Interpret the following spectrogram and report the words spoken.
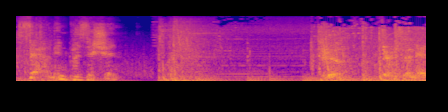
Stand in position. Destiny.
